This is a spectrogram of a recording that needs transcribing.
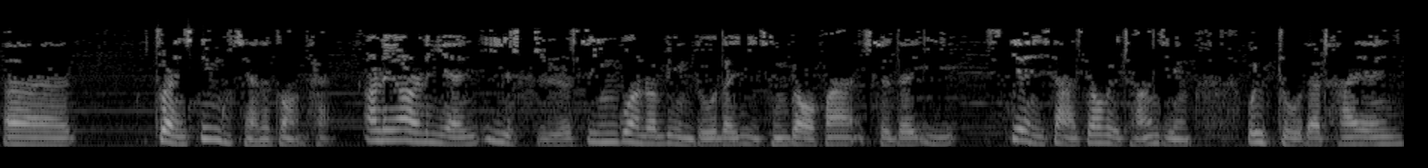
呃。赚辛苦钱的状态。二零二零年一始新冠状病毒的疫情爆发，使得以线下消费场景为主的茶饮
